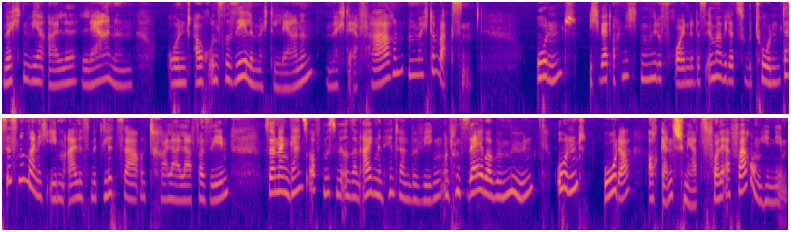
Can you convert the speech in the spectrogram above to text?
möchten wir alle lernen und auch unsere Seele möchte lernen, möchte erfahren und möchte wachsen. Und ich werde auch nicht müde, Freunde, das immer wieder zu betonen. Das ist nun mal nicht eben alles mit Glitzer und Tralala versehen, sondern ganz oft müssen wir unseren eigenen Hintern bewegen und uns selber bemühen und oder auch ganz schmerzvolle Erfahrungen hinnehmen,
